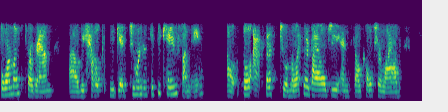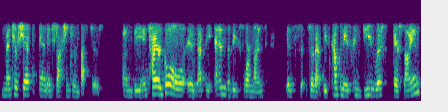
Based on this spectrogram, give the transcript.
four-month program. Uh, we help, we give 250K in funding, uh, full access to a molecular biology and cell culture lab, mentorship, and introduction to investors. And the entire goal is at the end of these four months is so that these companies can de-risk their science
